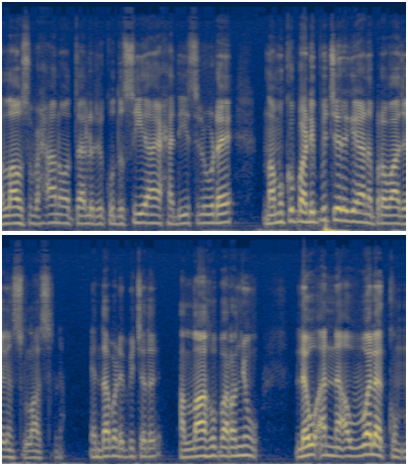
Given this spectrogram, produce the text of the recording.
അള്ളാഹു സുബാനോ വത്താൽ ഒരു കുതിസിയായ ഹദീസിലൂടെ നമുക്ക് പഠിപ്പിച്ചു തരികയാണ് പ്രവാചകൻ സുല്ലാ വസ്ലം എന്താ പഠിപ്പിച്ചത്? അള്ളാഹു പറഞ്ഞു ലൗ അന്ന അവലക്കും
